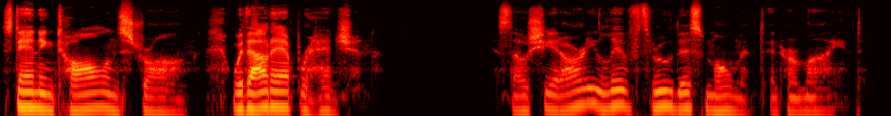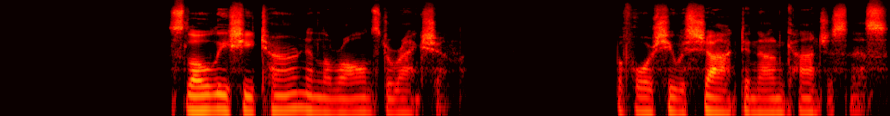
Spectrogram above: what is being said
standing tall and strong, without apprehension, as though she had already lived through this moment in her mind. Slowly she turned in Laurald's direction. Before she was shocked into unconsciousness,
